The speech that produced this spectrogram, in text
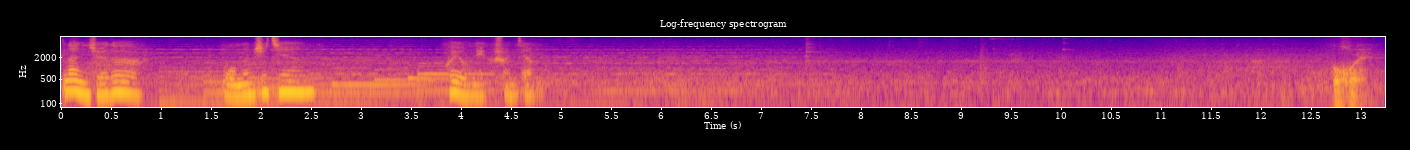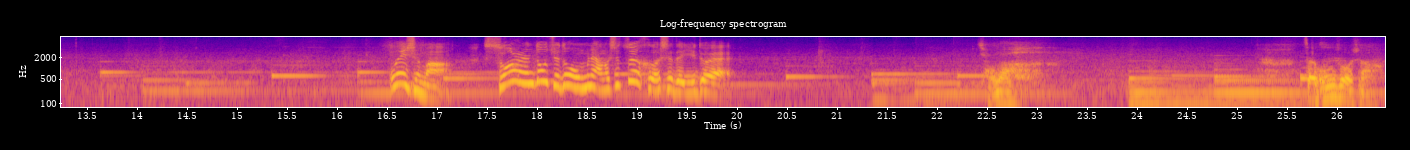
那你觉得，我们之间会有那个瞬间吗？不会，为什么？所有人都觉得我们两个是最合适的一对。乔娜，在工作上，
